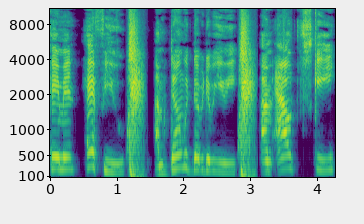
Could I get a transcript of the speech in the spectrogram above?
Heyman, F you. I'm done with WWE. I'm out ski.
